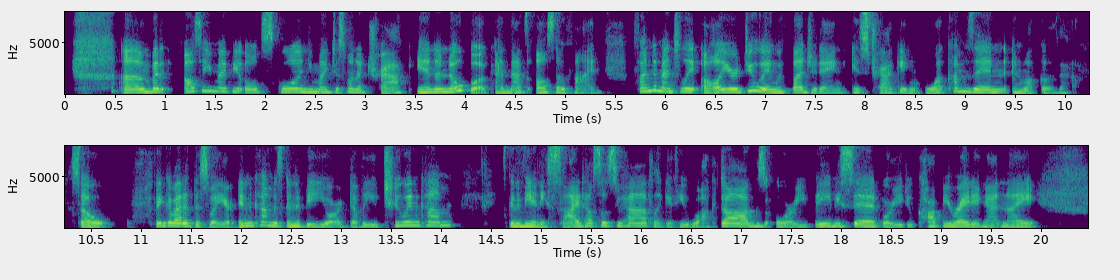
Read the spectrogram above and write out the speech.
Um, but also you might be old school and you might just want to track in a notebook and that's also fine. Fundamentally, all you're doing with budgeting is tracking what comes in and what goes out. So think about it this way. Your income is going to be your W-2 income going to be any side hustles you have, like if you walk dogs or you babysit or you do copywriting at night.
